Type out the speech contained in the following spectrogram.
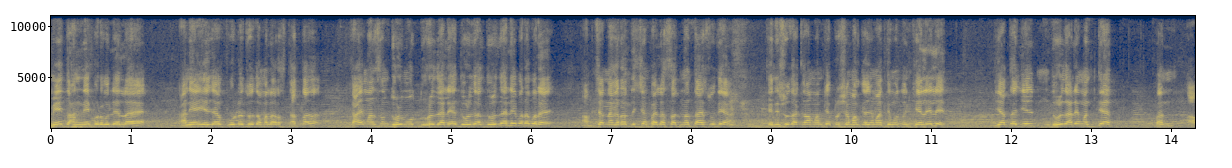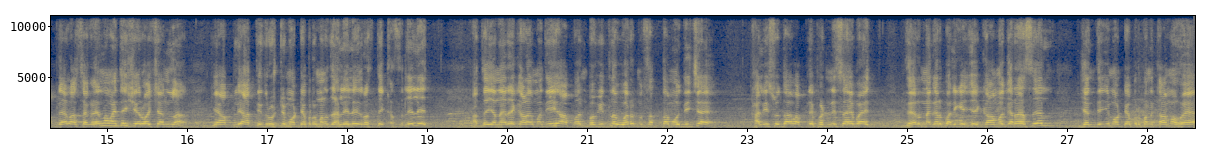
मी धान्य पुरवलेलं आहे. आणि ह्याच्या पुढं सुद्धा मला रस्ता आता काय माणसं धूळ धूळ झाले धूळ झाले धूळ झाले बरोबर आहे. आमच्या नगराध्यक्ष पहिला साधनात असू द्या. त्यांनी सुद्धा काम आमच्या प्रशासनाच्या माध्यमातून केलेले आहेत. जे आता जे धूळ झाले म्हणतात पण आपल्याला सगळ्यांना माहिती आहे शेरवाशांना की आपली अतिदृष्टी मोठ्या प्रमाणात झालेले आहेत, रस्ते खचलेले आहेत. आता येणाऱ्या काळामध्ये आपण बघितलं वर सत्ता मोदीच्या आहे. खाली सुद्धा आपले फडणवीस साहेब आहेत. जर नगरपालिकेचे कामं करा असेल जनतेची मोठ्या प्रमाणात कामं व्हाय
